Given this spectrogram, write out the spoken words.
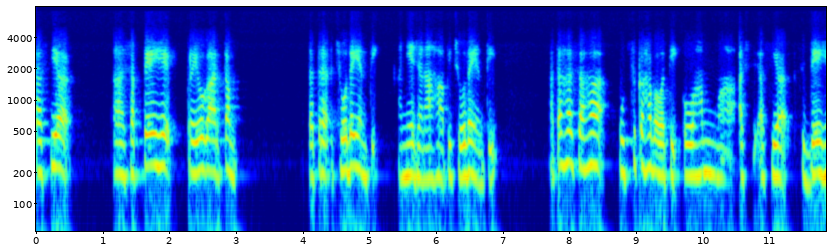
तस्य शक्तेः प्रयोगार्थं तत्र चोदयन्ति अन्ये जनाः अपि चोदयन्ति। अतः सः उत्सुकः भवति, ओ अहम् अस्य अस्य सिद्धेः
